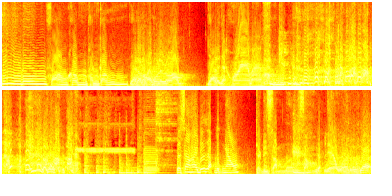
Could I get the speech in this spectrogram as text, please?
Tiếng yêu đương sao không thành công dạ. Cái đó là phải bolero không? Dạ. Cái đó nhạc hoa mà rồi sao hai đứa gặp được nhau Chắc đi xăm, đi xăm gặp nhau á đúng không? Dạ,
